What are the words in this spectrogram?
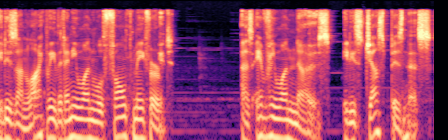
It is unlikely that anyone will fault me for it. As everyone knows, it is just business.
